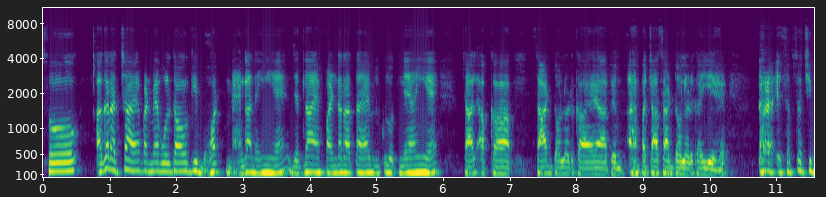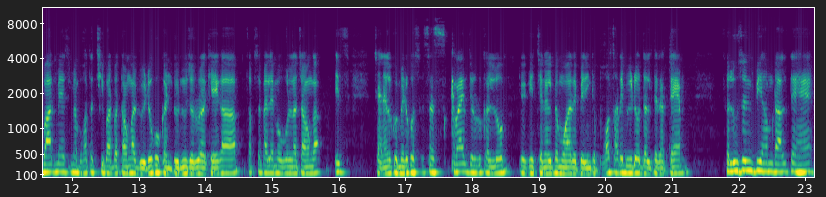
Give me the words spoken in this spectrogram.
सो so, अगर अच्छा है बट मैं बोलता हूँ कि बहुत महँगा नहीं है। जितना एफ़ फंडर आता है, बिल्कुल उतना ही है। चाल, आपका साठ डॉलर का है या फिर पचास साठ डॉलर का ये है। इस सबसे अच्छी बात मैं इसमें बहुत अच्छी बात बताऊँगा। वीडियो को कंटिन्यू ज़रूर रखिएगा। सबसे पहले मैं बोलना चाहूँगा, इस चैनल को मेरे को सब्सक्राइब ज़रूर कर लो, क्योंकि चैनल पे मोबाइल रिपेयरिंग के बहुत सारे वीडियो डलते रहते हैं। सोल्यूशन भी हम डालते हैं।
